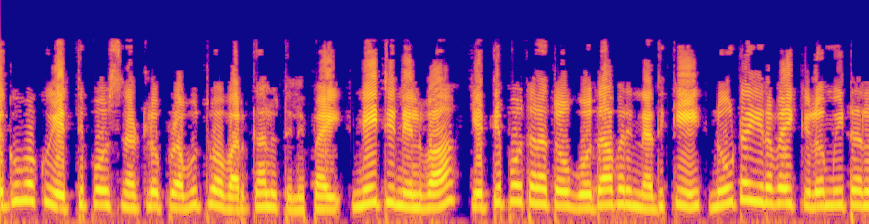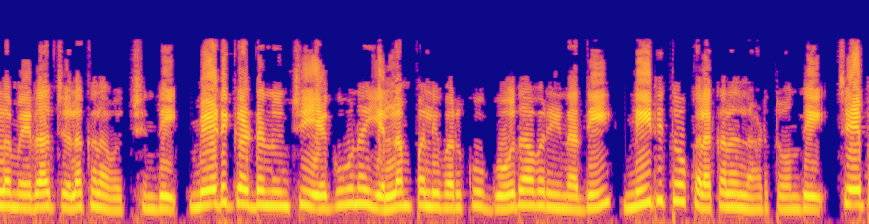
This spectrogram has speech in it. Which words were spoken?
ఎగువకు ఎత్తిపోసినట్లు ప్రభుత్వ వర్గాలు తెలిపాయి. నీటి నిల్వ ఎత్తిపోతలతో గోదావరి నదికి నూట ఇరవై కిలోమీటర్ల మీద జలకల వచ్చింది. మేడిగడ్డ నుంచి ఎగువన ఎల్లంపల్లి వరకు గోదావరి నది నీటితో కలకలలాడుతోంది. చేప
